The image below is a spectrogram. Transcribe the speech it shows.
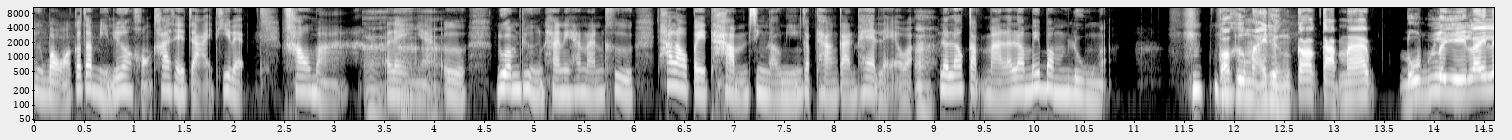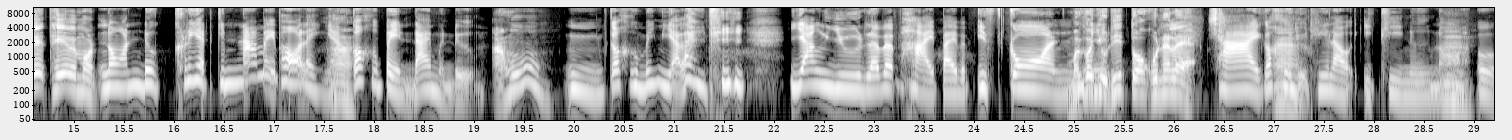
ถึงบอกว่าก็จะมีเรื่องของค่าใช้จ่ายที่แบบเข้ามาอ่าอะไรอย่างเงี้ยอ่าเออรวมถึงทางนี้ทางนั้นคือ ถ้าเราไปทำสิ่งเหล่านี้กับทางการแพทย์แล้วอะอ่าแล้วเรากลับมาแล้วเราไม่บำรุงอะ ก็คือหมายถึงก็กลับมาดูหลีไรเละเทะไปหมด นอนดึกเครียดกินน้ำไม่พออะไรอย่างเงี้ยอ่าก็คือเป็นได้เหมือนเดิมเอ้าอืมก็คือไม่มีอะไรที่ยั่งยืนแล้วแบบหายไปแบบ is gone มันก็อยู่ที่ตัวคุณนั่นแหละ ใช่ก็คืออ่าอยู่ที่เราอีกทีนึงอืเนาะมเออ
